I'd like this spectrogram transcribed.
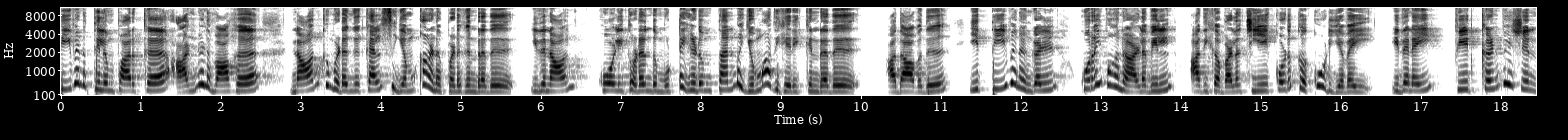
தீவனத்திலும் பார்க்க அண்ணளவாக நான்கு மடங்கு கல்சியம் காணப்படுகின்றது. இதனால் கோழி தொடர்ந்து முட்டையிடும் தன்மையும் அதிகரிக்கின்றது. அதாவது இத்தீவனங்கள் குறைவான அளவில் அதிக வளர்ச்சியை கொடுக்கக்கூடியவை. இதனை ஃபீட் கன்வர்ஷன்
